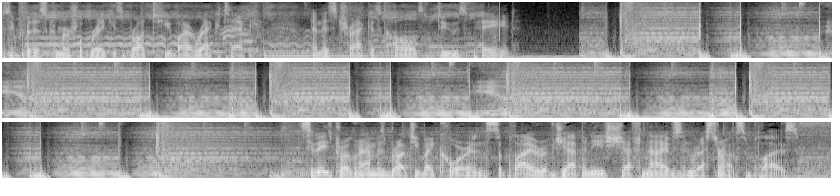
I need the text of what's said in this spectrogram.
Music for this commercial break is brought to you by RecTech, and this track is called Dues Paid. Today's program is brought to you by Korin, supplier of Japanese chef knives and restaurant supplies.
